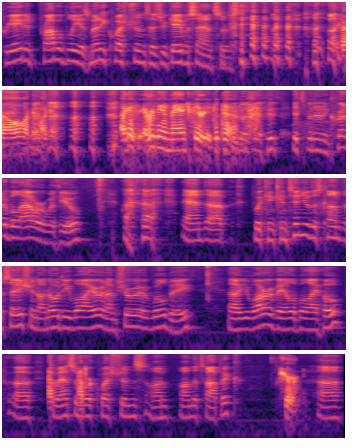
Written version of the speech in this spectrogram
created probably as many questions as you gave us answers. well, I, I, I, guess everything in man's theory, it depends. It's been an incredible hour with you. and uh, we can continue this conversation on OD Wire, and I'm sure it will be. Uh, you are available, I hope, uh, to answer more questions on, on the topic. Sure. Uh,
